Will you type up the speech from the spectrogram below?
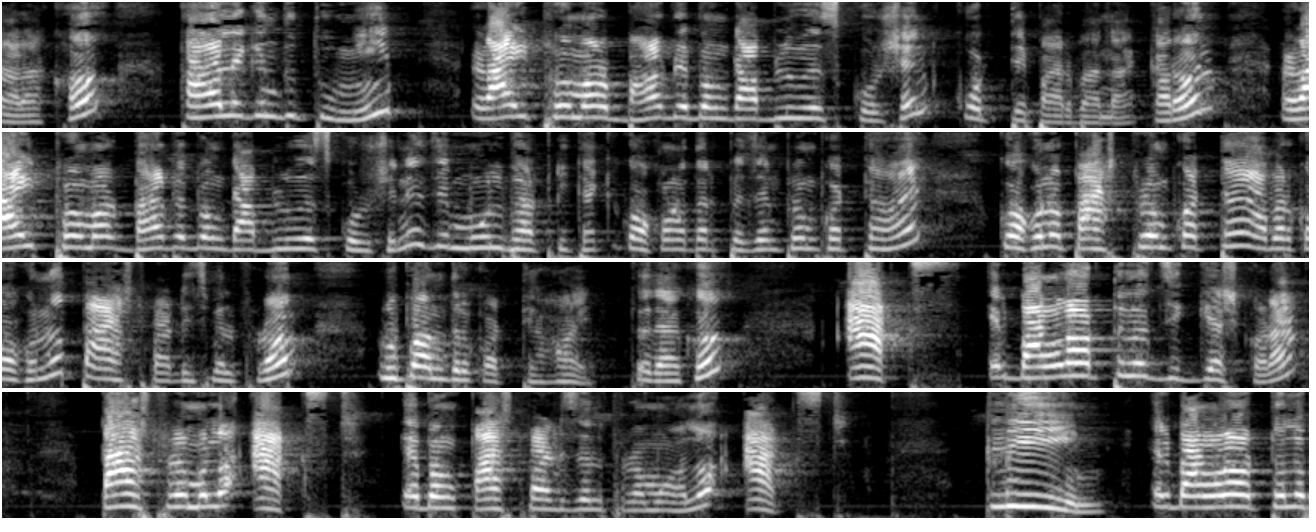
না রাখো, তাহলে কিন্তু তুমি রাইট ফ্রম অফ ভার্ব এবং ডাব্লিউএস কোশ্চেন করতে পারবা না। কারণ রাইট ফ্রম অফ ভার্ব এবং ডাব্লিউএস কোশ্চেনে যে মূল ভার্বটি থাকে, কখনো তার প্রেজেন্ট ফর্ম করতে হয়, কখনো পাস্ট ফর্ম করতে হয়, আবার কখনো পাস্ট পার্টিসিপাল ফর্ম রূপান্তর করতে হয়। তো দেখো আক্স এর বাংলা অর্থ হলো জিজ্ঞেস করা। পাস্ট ফর্ম হলো আক্সড এবং পাস্ট পার্টিসিপাল ফর্ম হলো আক্সড ক্লিন এর বাংলা অর্থ হলো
